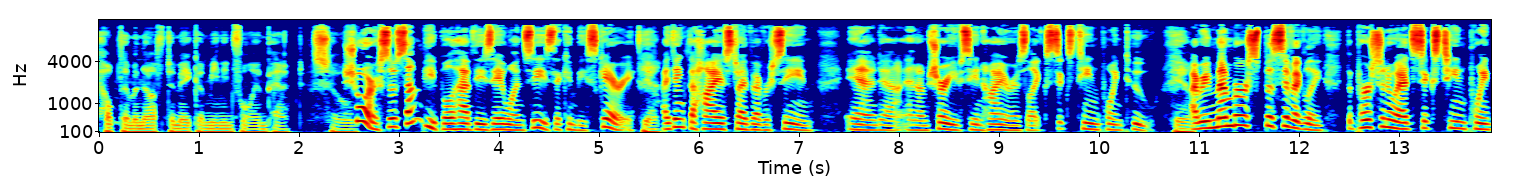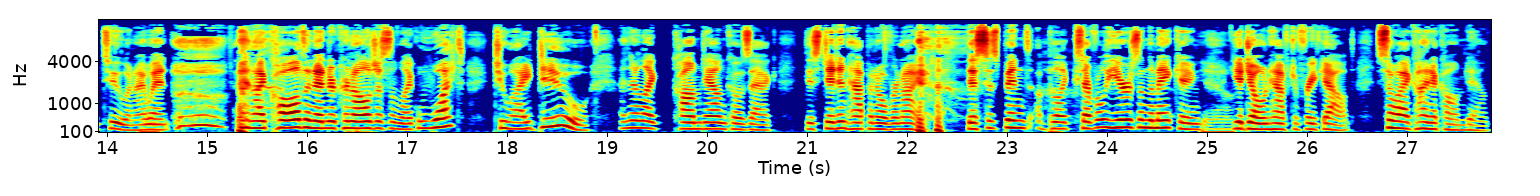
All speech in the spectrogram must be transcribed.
help them enough to make a meaningful impact. So sure. So some people have these A1Cs that can be scary. Yeah. I think the highest I've ever seen, and uh, and I'm sure you've seen higher, is like 16.2. Yeah. I remember specifically the person who had 16.2, and I right. went, and I called an endocrinologist. I'm like, what do I do? And they're like, calm down, Kozak. This didn't happen overnight. this has been uh, like several years in the making. Yeah. You don't have to freak out. So I kind of calmed down.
